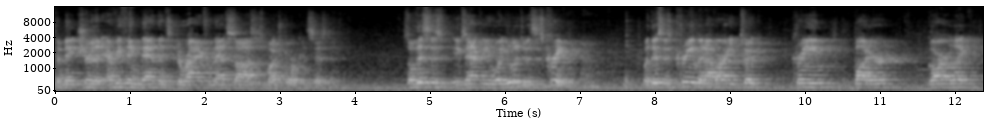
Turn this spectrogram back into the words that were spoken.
to make sure that everything then that's derived from that sauce is much more consistent. So this is exactly what you alluded to. This is cream. But this is cream that I've already took cream, butter, garlic,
